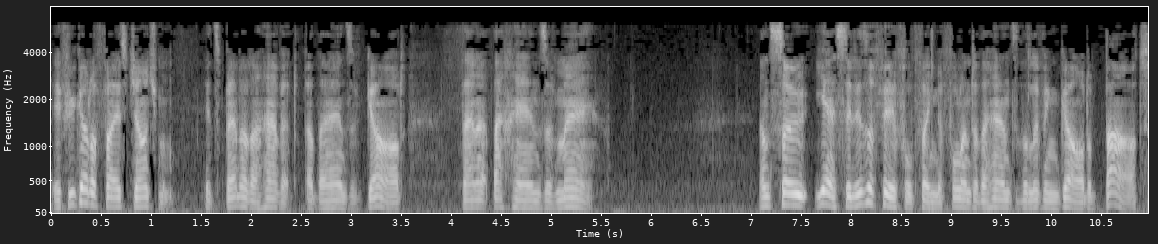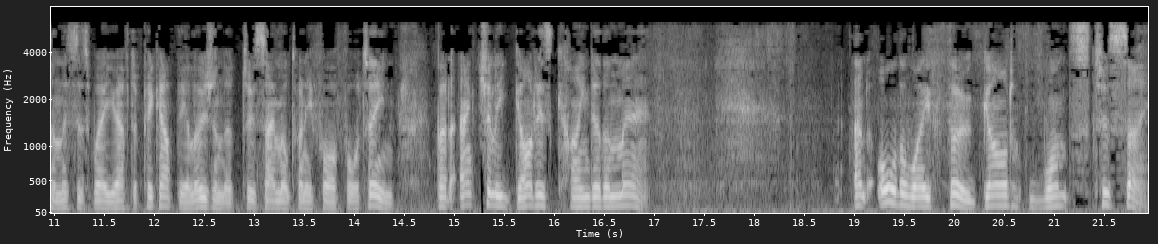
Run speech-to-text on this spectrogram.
If you've got to face judgment, it's better to have it at the hands of God than at the hands of man. And so, yes, it is a fearful thing to fall into the hands of the living God, but, and this is where you have to pick up the allusion to 2 Samuel 24:14, but actually God is kinder than man. And all the way through, God wants to save.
